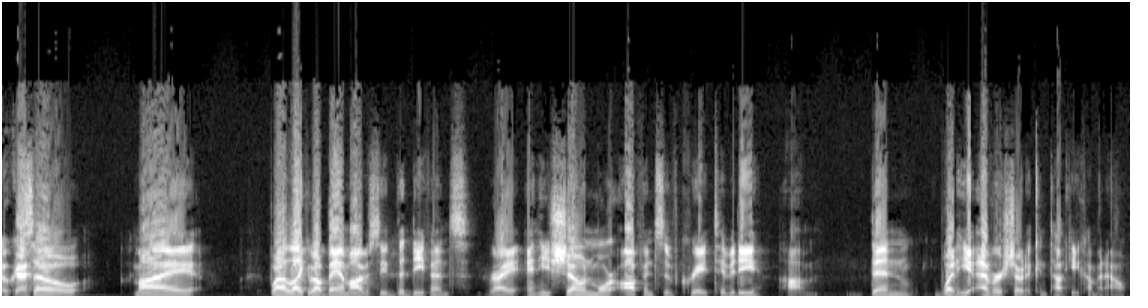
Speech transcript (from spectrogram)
Okay. So my what I like about Bam, obviously the defense, right? And he's shown more offensive creativity um, than what he ever showed at Kentucky coming out.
